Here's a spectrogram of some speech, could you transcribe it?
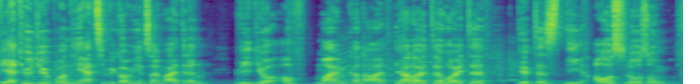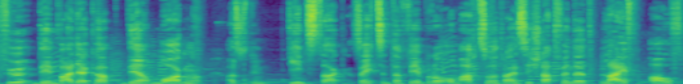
Wert YouTube und herzlich willkommen hier zu einem weiteren Video auf meinem Kanal. Ja Leute, heute gibt es die Auslosung für den Badia Cup, der morgen, also den Dienstag, 16. Februar um 18.30 Uhr stattfindet. Live auf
